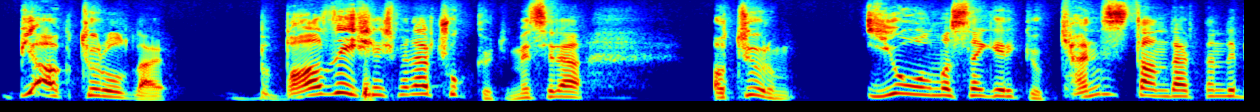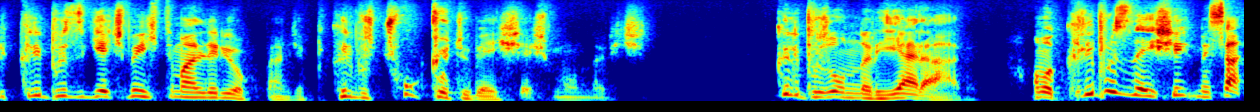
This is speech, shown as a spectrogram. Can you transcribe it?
bir aktör oldular. Bazı eşleşmeler çok kötü. Mesela atıyorum iyi olmasına gerek yok. Kendi standartlarında bir Clippers'ı geçme ihtimalleri yok bence. Clippers çok kötü bir eşleşme onlar için. Clippers onları yer abi. Ama Clippers'la eşleş mesela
